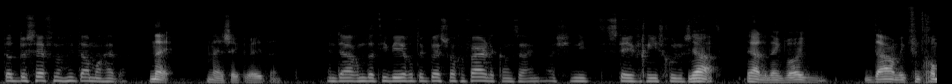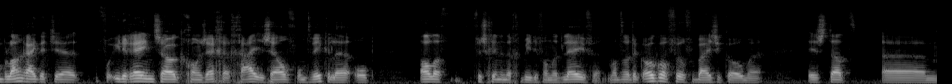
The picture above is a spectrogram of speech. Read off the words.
dat besef nog niet allemaal hebben. Nee, nee, zeker weten. En daarom dat die wereld ook best wel gevaarlijk kan zijn als je niet stevig in je schoenen Ja. staat. Ja, dat denk ik wel. Ik, daarom, ik vind het gewoon belangrijk dat je, voor iedereen zou ik gewoon zeggen, ga jezelf ontwikkelen op alle verschillende gebieden van het leven. Want wat ik ook wel veel voorbij zie komen, is dat ehm,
